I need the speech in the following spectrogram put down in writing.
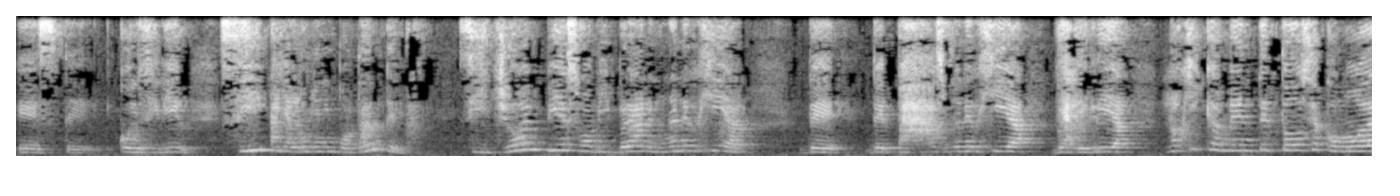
este, coincidir. Sí hay algo bien importante. Si yo empiezo a vibrar en una energía de, de paz, una energía de alegría, lógicamente todo se acomoda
